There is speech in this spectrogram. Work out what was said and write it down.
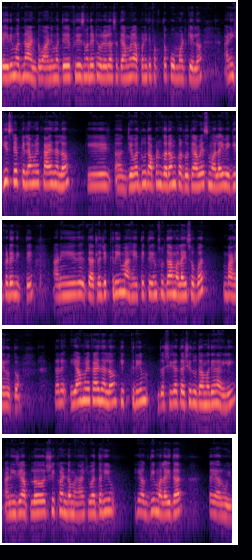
डेअरीमधनं आणतो आणि मग ते फ्रीजमध्ये ठेवलेलं असतं त्यामुळे आपण इथे फक्त कोमट केलं. आणि ही स्टेप केल्यामुळे काय झालं की जेव्हा दूध आपण गरम करतो त्यावेळेस मलाई वेगळीकडे निघते आणि त्यातलं जे क्रीम आहे ते क्रीमसुद्धा मलाईसोबत बाहेर होतं. तर यामुळे काय झालं की क्रीम जशीच्या तशी दुधामध्ये राहिली आणि जे आपलं श्रीखंड म्हणा किंवा दही हे अगदी मलाईदार तयार होईल.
